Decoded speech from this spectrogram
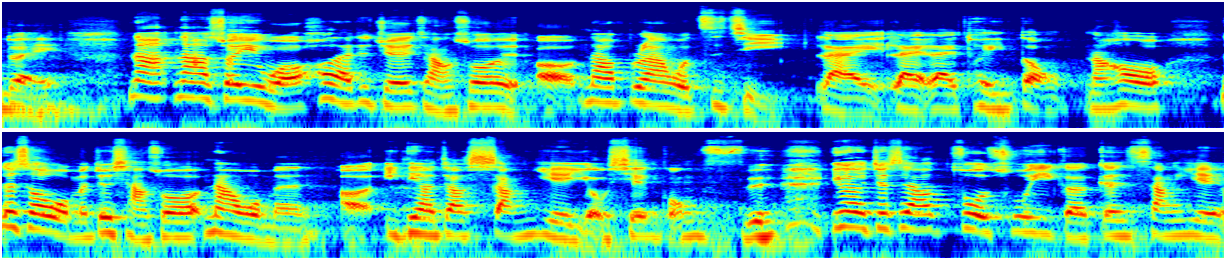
对，那那所以，我后来就觉得讲说，呃，那不然我自己来来来推动。然后那时候我们就想说，那我们呃一定要叫商业有限公司，因为就是要做出一个跟商业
